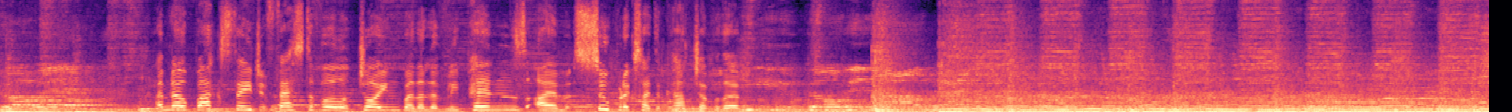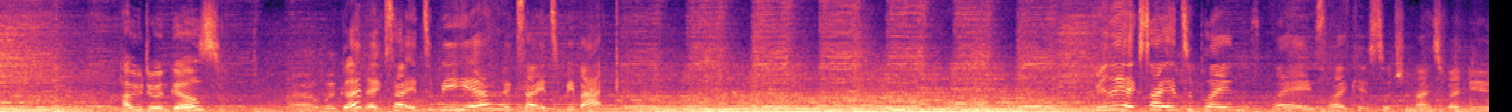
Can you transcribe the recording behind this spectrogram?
Going. I'm now backstage at FestEVOL, joined by the lovely Pins. I am super excited to catch up with them. Keep going on. How are you doing, girls? We're good. Excited to be here. Excited to be back. Really excited to play in this place. Like it's such a nice venue.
